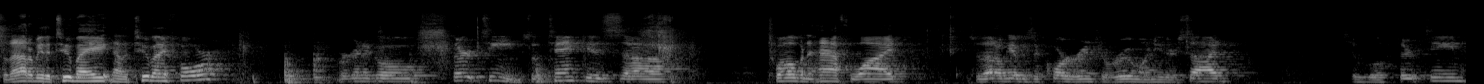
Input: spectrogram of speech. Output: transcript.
So that'll be the 2 by 8 Now the 2 by 4 we're gonna go 13. So the tank is uh, 12 and a half wide. So that'll give us a quarter inch of room on either side. So we'll go 13,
